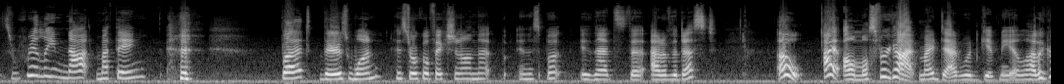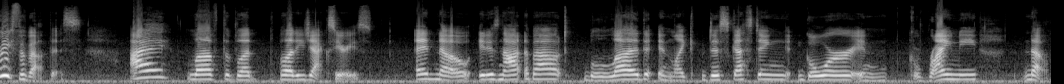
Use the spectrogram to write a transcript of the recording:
is really not my thing. but there's one historical fiction on that in this book, and that's the Out of the Dust. Oh, I almost forgot. My dad would give me a lot of grief about this. I love the Blood Bloody Jack series. And no, it is not about blood and like disgusting gore and grimy. No.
